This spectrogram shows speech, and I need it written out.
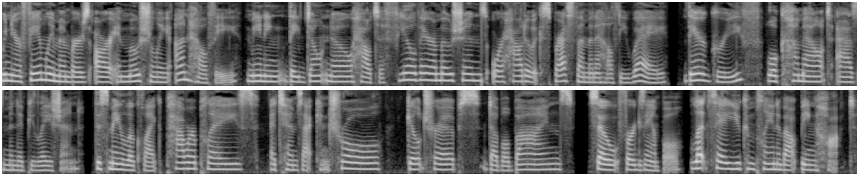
when your family members are emotionally unhealthy, meaning they don't know how to feel their emotions or how to express them in a healthy way, their grief will come out as manipulation. This may look like power plays, attempts at control, guilt trips, double binds. So, for example, let's say you complain about being hot,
